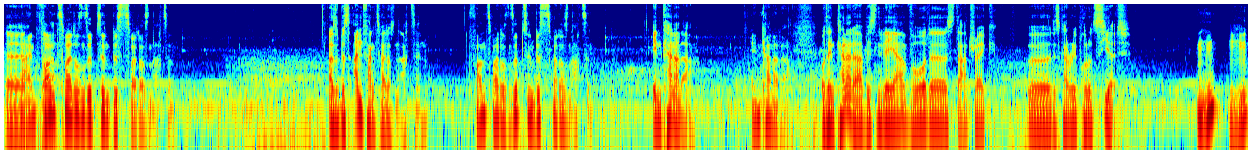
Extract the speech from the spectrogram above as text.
Äh, Nein, Dollar. von 2017 bis 2018. Also bis Anfang 2018. Von 2017 bis 2018. In Kanada. In Kanada. Und in Kanada, wissen wir ja, wurde Star Trek äh, Discovery produziert. Mhm. Mhm.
